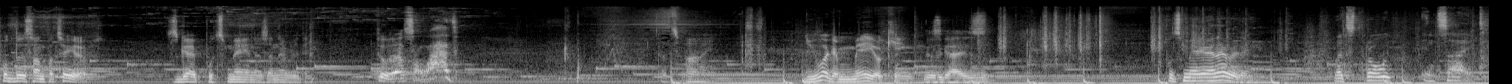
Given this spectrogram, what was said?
I'm put this on potatoes. This guy puts mayonnaise and everything. Dude, that's a lot. That's fine. You like a mayo king. This guy is puts mayo and everything. Let's throw it inside.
